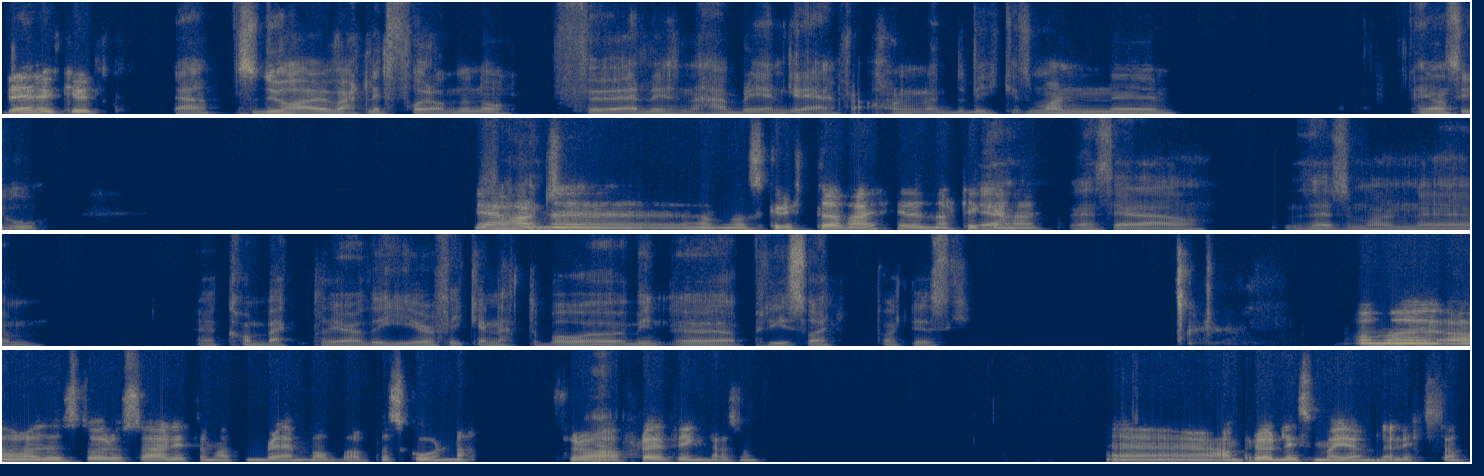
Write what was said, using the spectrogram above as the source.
Det er litt kult. Ja, Så du har jo vært litt foran det nå, før liksom det her blir en greie. For han, det virker som han eh, er ganske god. Ja, han, kanskje- eh, han var skrytt av her i denne artikkelen Ja, her. jeg ser det, òg. Det ser ut som han eh, Comeback Player of the Year fikk jeg nettopp min, eh, pris for, faktisk. Han, eh, det står også her litt om at han ble mobba på skolen da, for å Ja. ha flere fingre og sånn. Uh, han prøvde liksom å gjemme det litt sånn.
